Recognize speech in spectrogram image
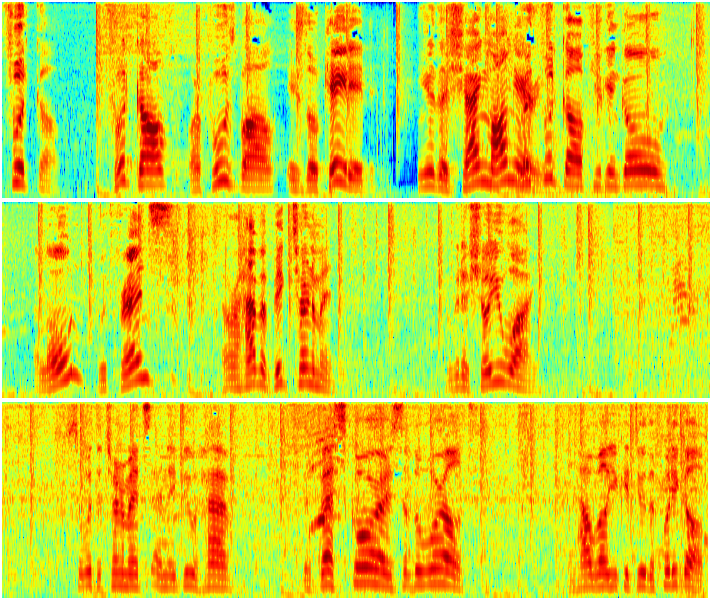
foot golf. Foot golf or foosball is located near the Choeng Mon area. With foot golf, you can go alone, with friends, or have a big tournament. We're going to show you why. So with the tournaments, and they do have the best scores of the world and how well you could do the footy golf.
